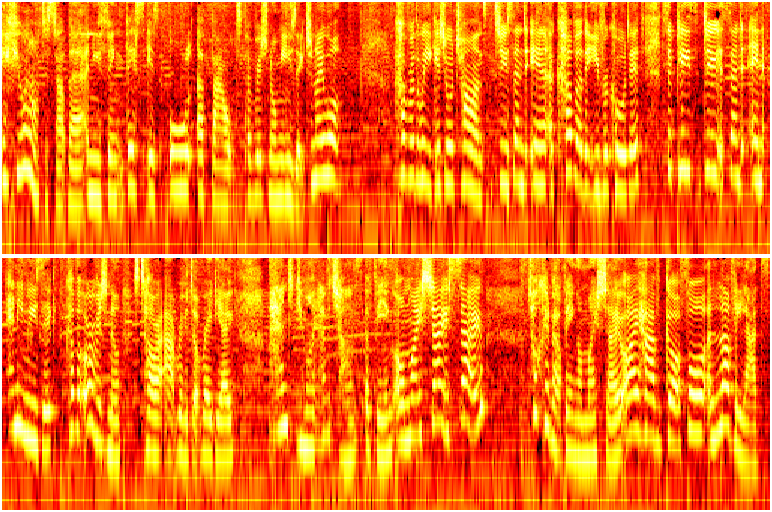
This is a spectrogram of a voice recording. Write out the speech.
if you're an artist out there and you think this is all about original music, do you know what? Cover of the week is your chance to send in a cover that you've recorded. So please do send in any music, cover or original, to Tara at river.radio, and you might have a chance of being on my show. So, talking about being on my show, I have got four lovely lads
